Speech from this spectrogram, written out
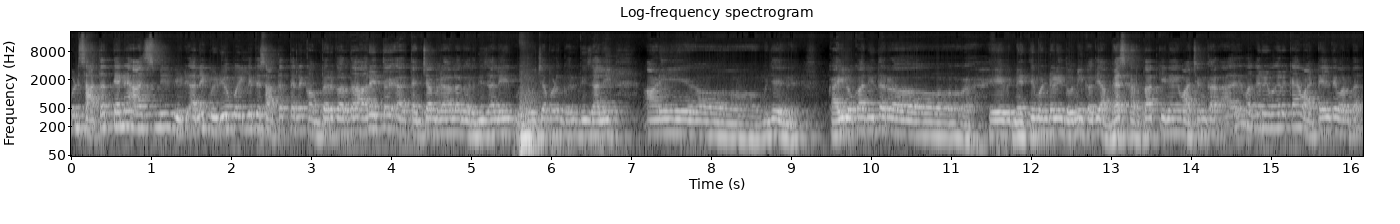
पण सातत्याने आज मी व्हिडिओ अनेक व्हिडिओ पहिले ते सातत्याने कंपेअर करता अरे ते त्यांच्या मेळाव्याला गर्दी झाली उद्धवच्या पण गर्दी झाली आणि म्हणजे काही लोकांनी तर हे नेते मंडळी दोन्ही कधी अभ्यास करतात की नाही वाचन कर अरे वगैरे वगैरे काय वाटेल ते करतात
